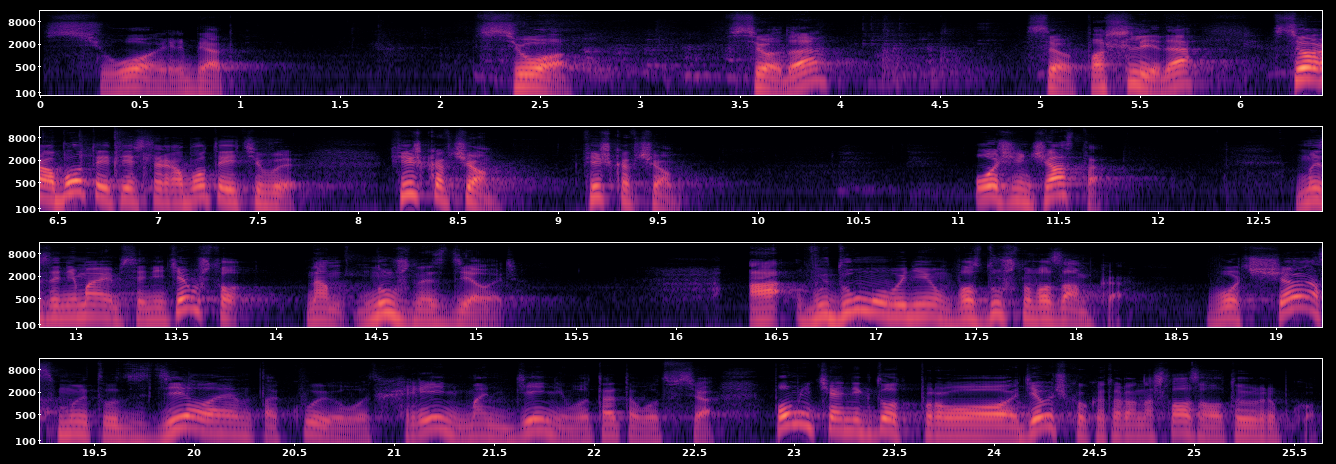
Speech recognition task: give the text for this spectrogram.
Все, ребят. Все. Все, да? Все, пошли, да? Все работает, если работаете вы. Фишка в чем? Фишка в чем? Очень часто мы занимаемся не тем, что нам нужно сделать, а выдумыванием воздушного замка. Вот сейчас мы тут сделаем такую вот хрень, мандень, вот это вот все. Помните анекдот про девочку, которая нашла золотую рыбку?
